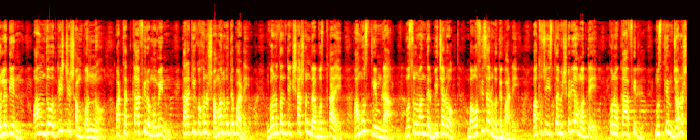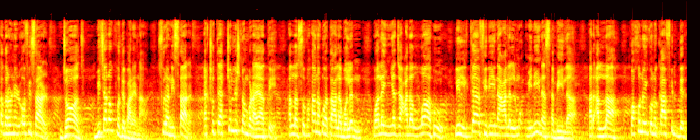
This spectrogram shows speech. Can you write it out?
বলে দিন, অন্ধ দৃষ্টি সম্পন্ন অর্থাৎ কাফির ও মুমিন, তারা কি কখনো সমান হতে পারে? গণতান্ত্রিক শাসন ব্যবস্থায় অমুসলিমরা, মুসলমানদের বিচারক বা অফিসার হতে পারে। অথচ ইসলামী শরিয়া মতে কোনো কাফির, মুসলিম জনসাধারণের অফিসার, জজ, বিচারক হতে পারে না। সুরা নিসার একশত একচল্লিশ নম্বর আয়াতে আল্লাহ সুবহান বলেন ওয়ালান ইয়াজআলাল্লাহু লিল কাফিরিনা আলাল মুমিনিনা সাবিলা। আর আল্লাহ কখনোই কোনো কাফিরদের,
